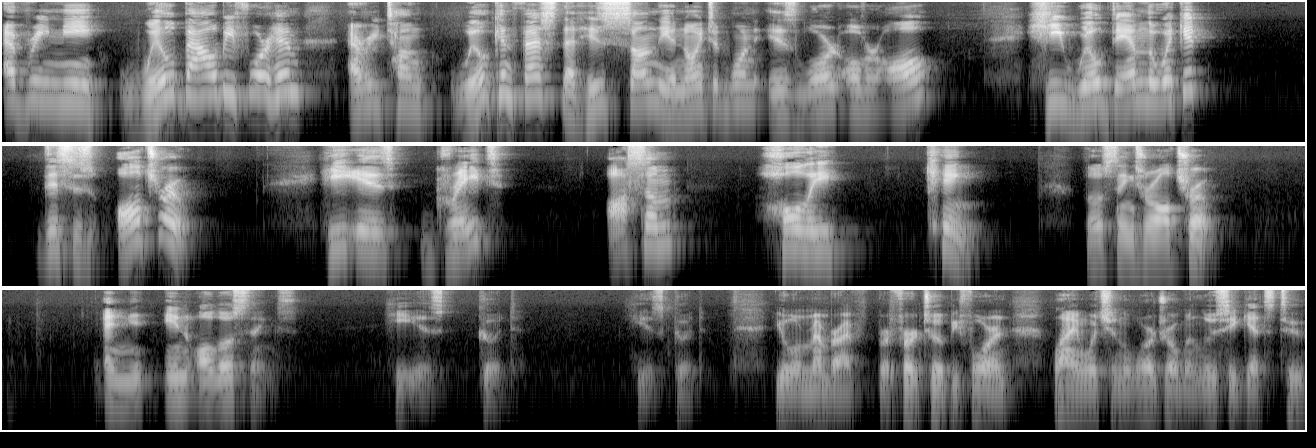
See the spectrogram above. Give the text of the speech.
Every knee will bow before him. Every tongue will confess that his son, the anointed one, is Lord over all. He will damn the wicked. This is all true. He is great awesome, holy king. Those things are all true. And in all those things, he is good. He is good. You'll remember I've referred to it before in Lion Witch in the Wardrobe when Lucy gets to,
